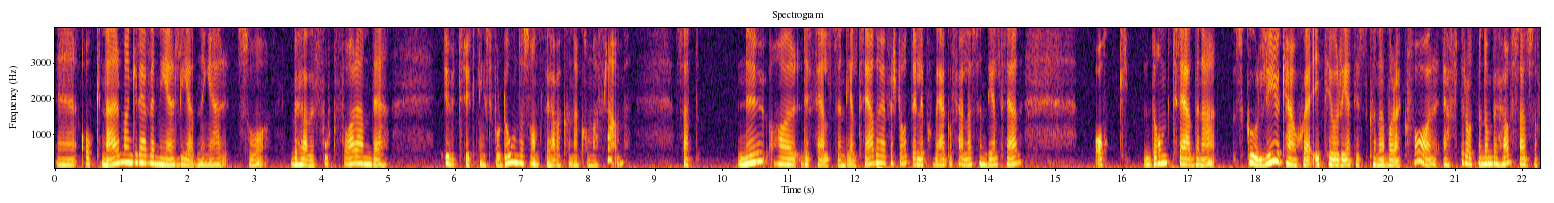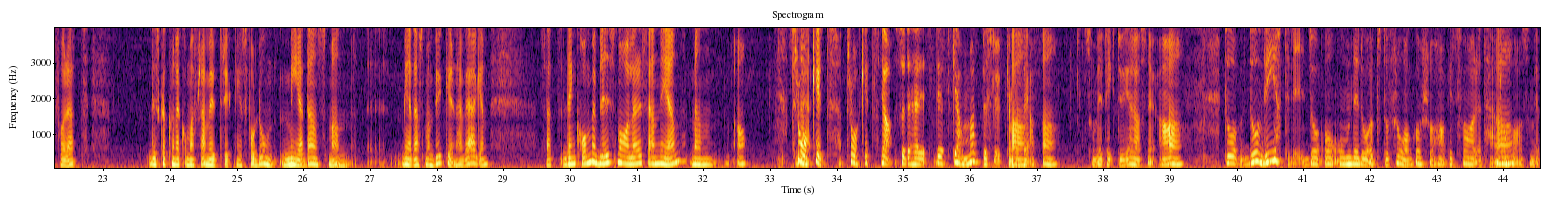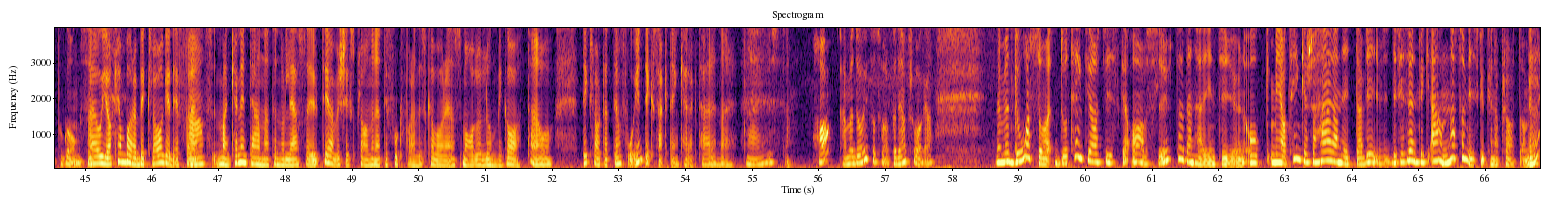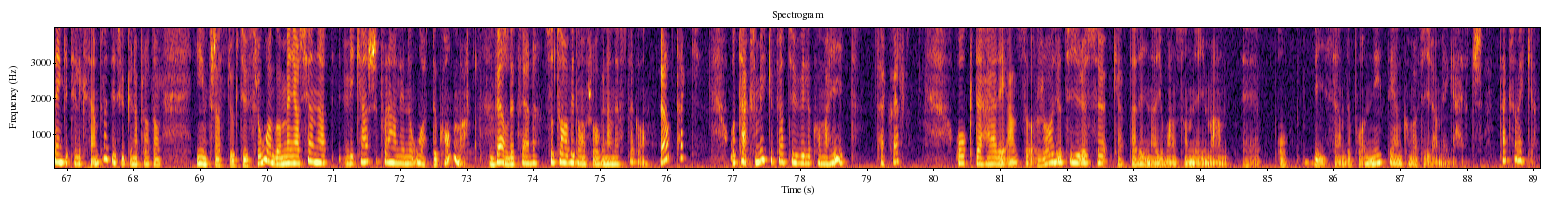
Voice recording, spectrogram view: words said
eh, och när man gräver ner ledningar så behöver fortfarande utryckningsfordon och sånt behöva kunna komma fram. Så att nu har det fällts en del träd har jag förstått, eller på väg att fällas en del träd. Och de träden skulle ju kanske i teoretiskt kunna vara kvar efteråt men de behövs alltså för att det ska kunna komma fram utryckningsfordon medans man, eh, medans man bygger den här vägen. Så att den kommer bli smalare sen igen men ja, här- tråkigt. tråkigt. Ja, så det här är- det är ett gammalt beslut kan man ja, säga. Ja, Som effektueras nu. Ja. Då, då vet vi. Då, om det då uppstår frågor så har vi svaret här om vad som är på gång. Så och jag kan bara beklaga det för att man kan inte annat än att läsa ut i översiktsplanen att det fortfarande ska vara en smal och lummig gata. Och det är klart att den får ju inte exakt den karaktären när nej, just det. Ha, ja, men då har vi fått svar på den frågan. Nej, men då så, då tänkte jag att vi ska avsluta den här intervjun. Och, men jag tänker så här Anita, vi, det finns väldigt mycket annat som vi skulle kunna prata om. Jag Mm. tänker till exempel att vi skulle kunna prata om infrastrukturfrågor. Men jag känner att vi kanske får anledning att återkomma. väldigt gärna. Så tar vi de frågorna nästa gång. Ja, tack. Och tack så mycket för att du ville komma hit. Tack själv. Och det här är alltså Radio Tyresö, Katarina Johansson Nyman eh, och vi sänder på 91,4 MHz. Tack så mycket.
